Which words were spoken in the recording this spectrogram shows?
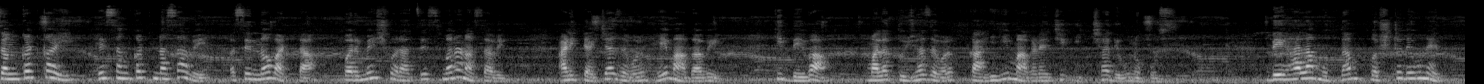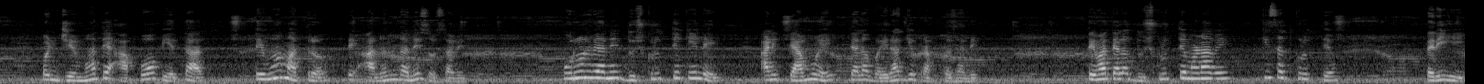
संकटकाळी हे संकट नसावे असे न वाटता परमेश्वराचे स्मरण असावे आणि त्याच्याजवळ हे मागावे की देवा मला तुझ्याजवळ काहीही मागण्याची इच्छा देऊ नकोस. देहाला मुद्दाम कष्ट देऊ नयेत पण जेव्हा ते आपोआप येतात तेव्हा मात्र ते आनंदाने सोसावेत. पुरुर्व्याने दुष्कृत्य केले आणि त्यामुळे त्याला वैराग्य प्राप्त झाले. तेव्हा त्याला दुष्कृत्य म्हणावे की सत्कृत्य? तरीही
